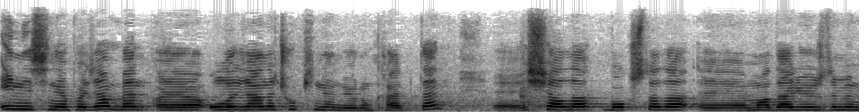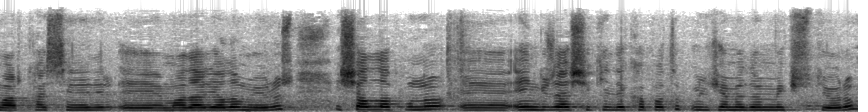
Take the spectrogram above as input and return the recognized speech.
en iyisini yapacağım. Ben e, olacağına çok inanıyorum kalpten. Ee, inşallah boksta da e, madalya özlemi var. Kaç senedir e, madalya alamıyoruz. İnşallah bunu e, en güzel şekilde kapatıp ülkeme dönmek istiyorum.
